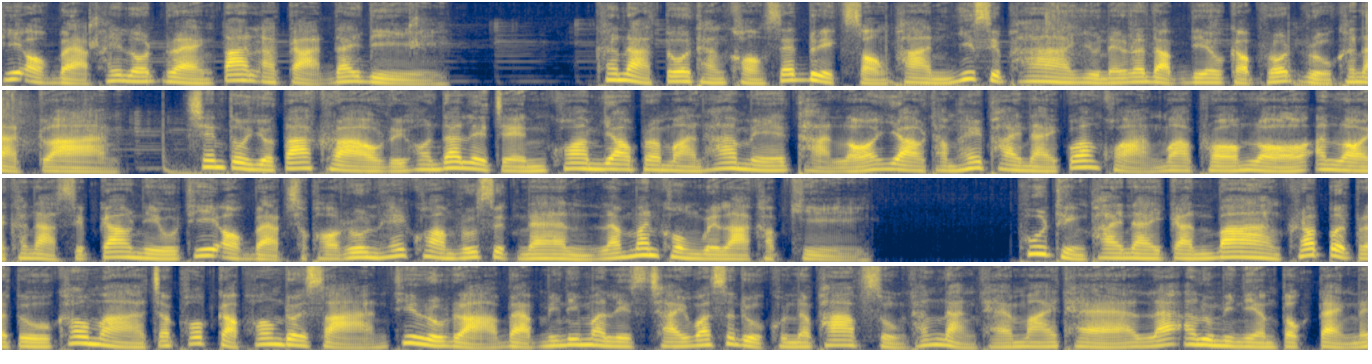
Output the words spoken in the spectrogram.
ที่ออกแบบให้ลดแรงต้านอากาศได้ดี ขนาดตัวถังของ Cedric 2025 อยู่ในระดับเดียวกับรถหรูขนาดกลาง เช่น Toyota Crown หรือ Honda Legend ความยาวประมาณ 5 เมตร ฐานล้อยาวทำให้ภายในกว้างขวางมาพร้อมล้ออันลอยขนาด 19 นิ้วที่ออกแบบเฉพาะรุ่นให้ความรู้สึกแน่น และมั่นคงเวลาขับขี่ พูดถึงภายในกันบ้างครับเปิดประตูเข้ามาจะพบกับห้องโดยสารที่หรูหราแบบมินิมอลิสต์ใช้วัสดุคุณภาพสูงทั้งหนังแท้ไม้แท้ และอลูมิเนียมตกแต่งใน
